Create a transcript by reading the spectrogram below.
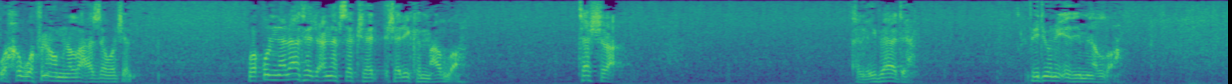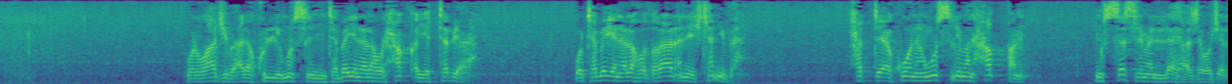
وخوفناه من الله عز وجل. وقلنا لا تجعل نفسك شريكا مع الله. تشرع العبادة بدون إذن من الله. والواجب على كل مسلم تبين له الحق أن يتبعه وتبين له الضلال أن يجتنبه حتى يكون مسلما حقا مستسلما لله عز وجل.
